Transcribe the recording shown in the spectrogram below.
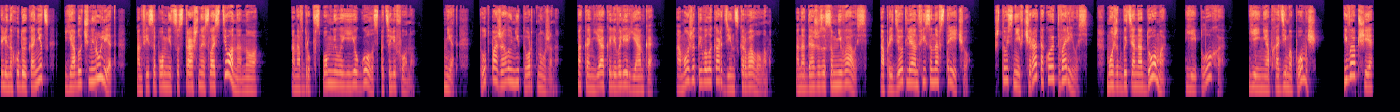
или на худой конец яблочный рулет. Анфиса помнится страшная сластена, но... Она вдруг вспомнила ее голос по телефону. Нет, тут, пожалуй, не торт нужен, а коньяк или валерьянка, а может и волокордин с корвалолом. Она даже засомневалась, а придет ли Анфиса навстречу. Что с ней вчера такое творилось? Может быть, она дома? Ей плохо? Ей необходима помощь? И вообще,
